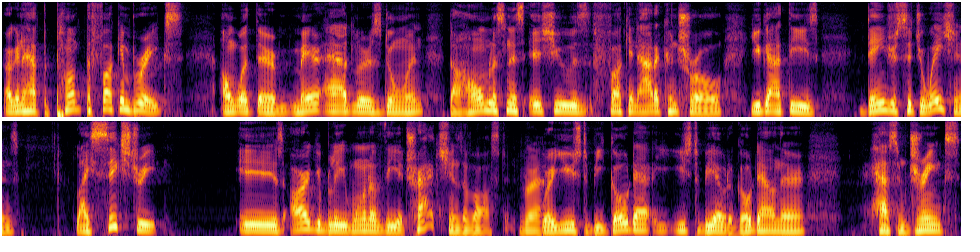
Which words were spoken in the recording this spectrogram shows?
are gonna have to pump the fucking brakes on what their Mayor Adler is doing. The homelessness issue is fucking out of control. You got these dangerous situations. Like Sixth Street is arguably one of the attractions of Austin, Right. where you used to be go down, used to be able to go down there, have some drinks,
